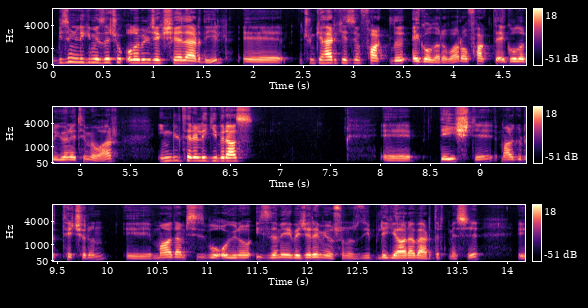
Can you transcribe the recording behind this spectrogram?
bizim ligimizde çok olabilecek şeyler değil. E, çünkü herkesin farklı egoları var. O farklı egoları yönetimi var. İngiltere Ligi biraz e, değişti. Margaret Thatcher'ın e, madem siz bu oyunu izlemeyi beceremiyorsunuz deyip ligi ara verdirtmesi. E,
